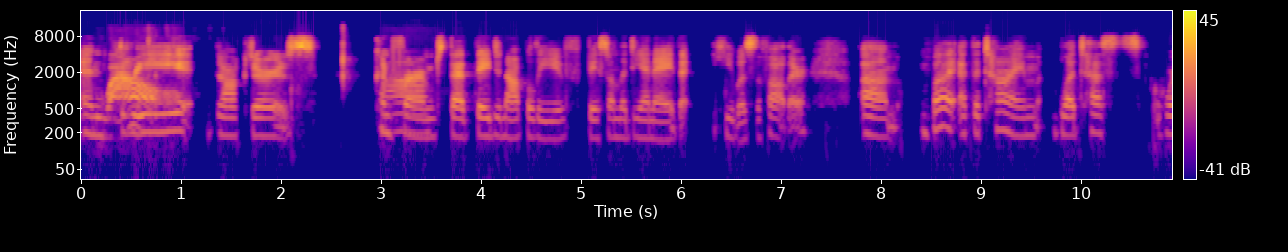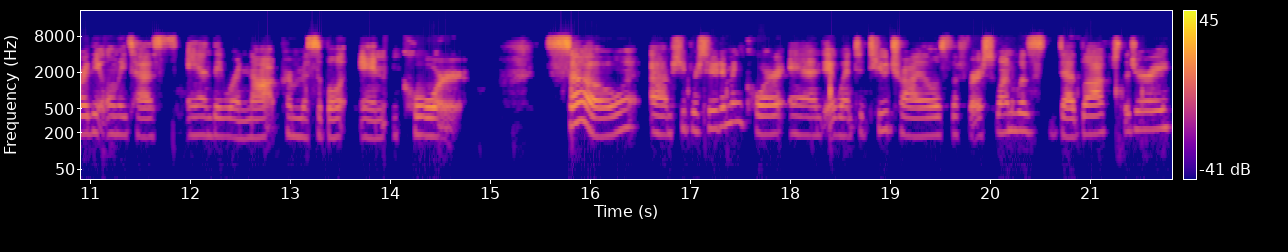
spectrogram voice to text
and Wow. three doctors confirmed that they did not believe based on the dna that he was the father. Um, but at the time blood tests were the only tests and they were not permissible in court so um, she pursued him in court and it went to two trials. The first one was deadlocked the jury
